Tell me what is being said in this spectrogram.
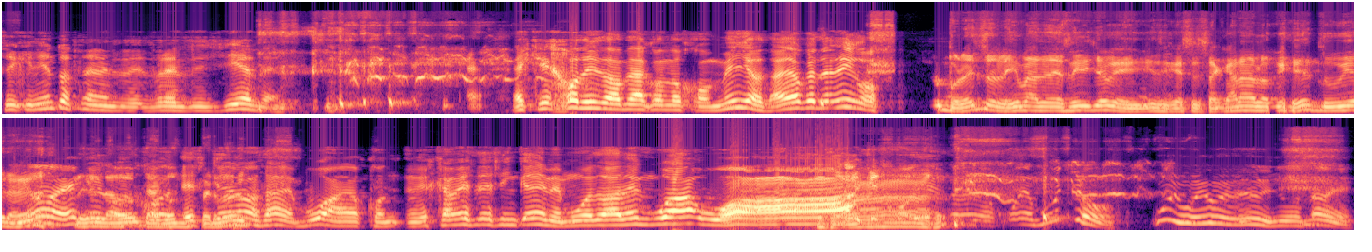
Sí, 537. es que es jodido hablar con los colmillos, ¿sabes lo que te digo? Por eso le iba a decir yo que, se sacara lo que tuviera. No, es que, es que no, ¿sabes? Buah, es que a veces sin querer me muevo la lengua. ¡Wow! ¡Qué jodido! Me jode mucho. Uy, uy, uy, no sabes.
